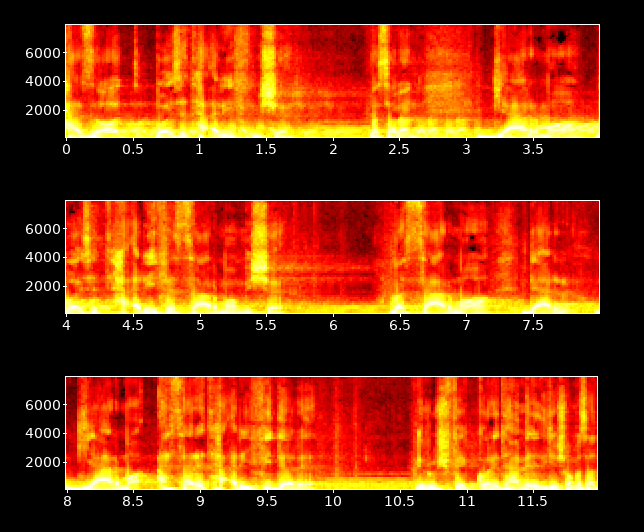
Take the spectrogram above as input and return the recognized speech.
تضاد باعث تعریف میشه. مثلا گرما باعث تعریف سرما میشه و سرما در گرما اثر تعریفی داره. روش فکر کنید همینه دیگه. شما مثلا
